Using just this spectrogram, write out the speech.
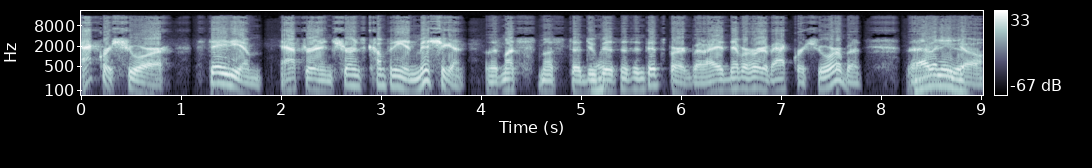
Acrisure Stadium after an insurance company in Michigan that must must uh, do business in Pittsburgh. But I had never heard of Acrisure, but there you go.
